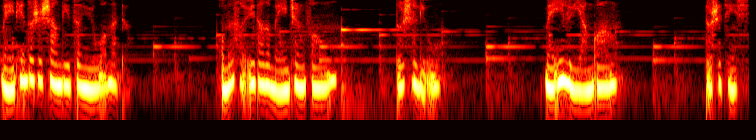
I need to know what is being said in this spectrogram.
每一天都是上帝赠予我们的。我们所遇到的每一阵风，都是礼物；每一缕阳光，都是惊喜。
